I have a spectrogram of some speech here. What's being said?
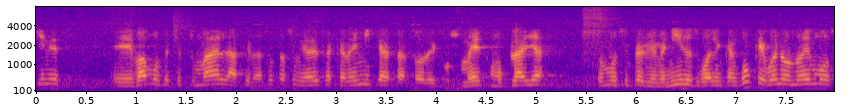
quienes eh, vamos de Chetumal hacia las otras unidades académicas, tanto de Cozumel como Playa, somos siempre bienvenidos, igual en Cancún, que bueno, no hemos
